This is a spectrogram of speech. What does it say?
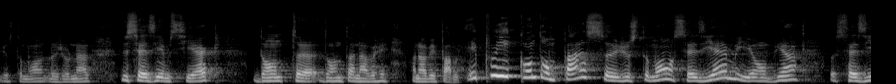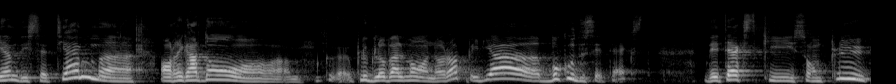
justement le journal du XVIe siècle dont, euh, dont on, avait, on avait parlé. Et puis, quand on passe justement au XVIe et on vient au XVIe, XVIIe, euh, en regardant plus globalement en Europe, il y a beaucoup de ces textes. Des textes qui sont plus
